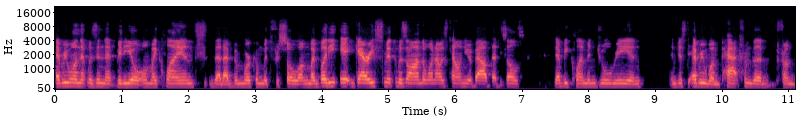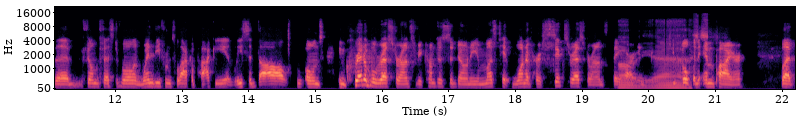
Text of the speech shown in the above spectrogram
everyone that was in that video, all my clients that I've been working with for so long. My buddy Gary Smith was on the one I was telling you about that sells Debbie Clement jewelry and and just everyone, Pat from the from the film festival and Wendy from Tlaquepaque and Lisa Dahl, who owns incredible restaurants. If you come to Sedona, you must hit one of her six restaurants. They oh, are yes. she built an empire. But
